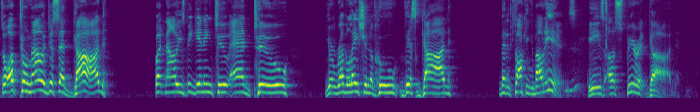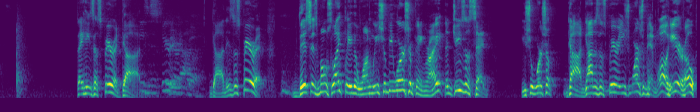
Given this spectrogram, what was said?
so up till now it just said God but now he's beginning to add to your revelation of who this God that it's talking about is. Mm -hmm. he's a spirit God. Say he's a spirit God. He's a spirit God. God is a spirit. This is most likely the one we should be worshiping right? That Jesus said you should worship God. God is a spirit. You should worship him. Well here oh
